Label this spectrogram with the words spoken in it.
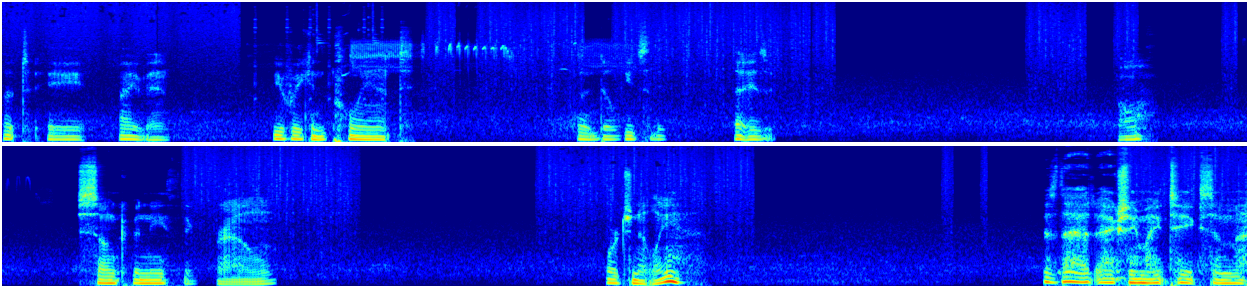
put a drive in. See if we can plant. It deletes the. That is it. Oh. Sunk beneath the ground. Fortunately. Because that actually might take some uh,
